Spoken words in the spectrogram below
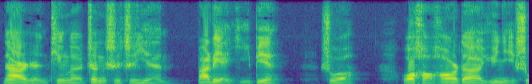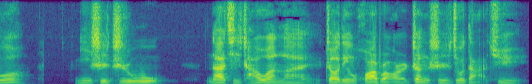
那二人听了正式之言，把脸一变，说：“我好好的与你说，你是知物。”拿起茶碗来，照定花宝儿正式就打去。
